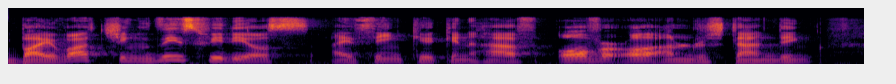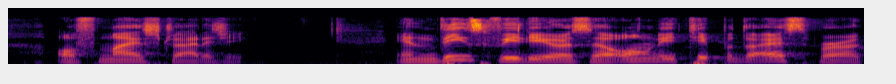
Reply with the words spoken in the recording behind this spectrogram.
by watching these videos, I think you can have overall understanding of my strategy. And these videos are only tip of the iceberg,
